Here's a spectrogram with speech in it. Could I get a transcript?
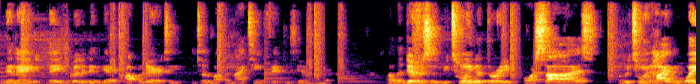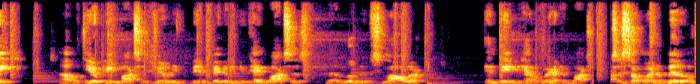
and then they, they really didn't gain popularity until about the 1950s here in America. Uh, the differences between the three are size, between height and weight, uh, with European boxers generally being bigger than UK boxers, they're a little bit smaller. And then you have American boxers, boxers somewhere in the middle,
